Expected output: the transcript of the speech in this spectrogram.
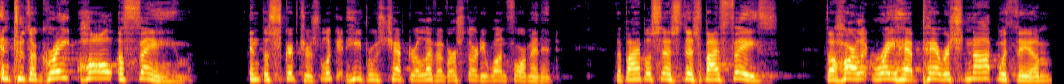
into the great hall of fame in the scriptures. Look at Hebrews chapter 11, verse 31 for a minute. The Bible says this, by faith, the harlot Rahab perished not with them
